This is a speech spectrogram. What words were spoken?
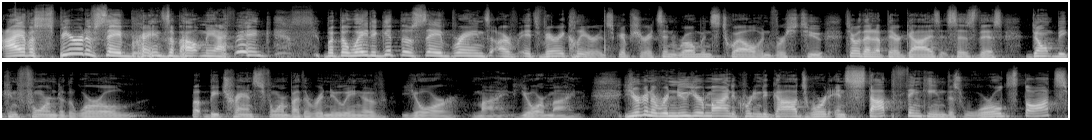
I have a spirit of saved brains about me, I think. But the way to get those saved brains are, it's very clear in Scripture. It's in Romans 12 and verse 2. Throw that up there, guys. It says this Don't be conformed to the world, but be transformed by the renewing of your mind. Your mind. You're going to renew your mind according to God's word and stop thinking this world's thoughts.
